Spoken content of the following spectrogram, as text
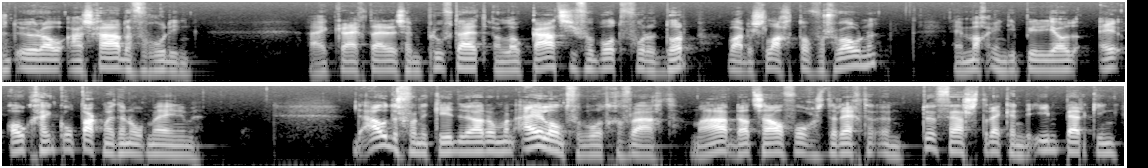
12.500 euro aan schadevergoeding. Hij krijgt tijdens zijn proeftijd een locatieverbod voor het dorp waar de slachtoffers wonen en mag in die periode e- ook geen contact met hen opnemen. De ouders van de kinderen hadden om een eilandverbod gevraagd, maar dat zou volgens de rechter een te verstrekkende inperking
